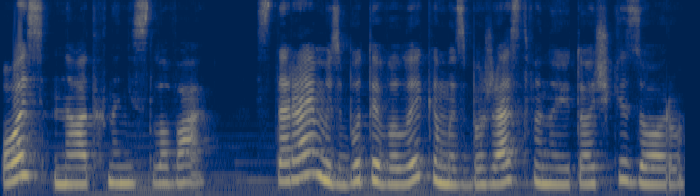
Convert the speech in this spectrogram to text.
Ось натхнені слова. Стараємось бути великими з божественної точки зору,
